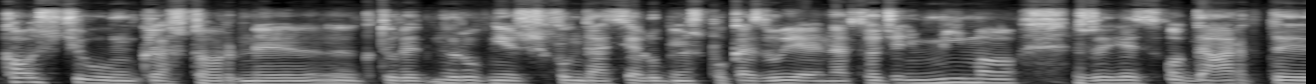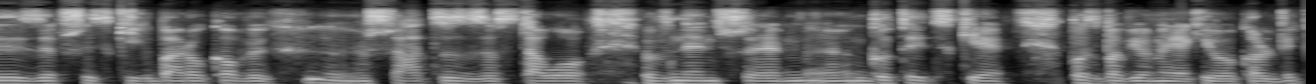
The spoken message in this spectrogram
kościół klasztorny, który również Fundacja Lubiąż pokazuje na co dzień, mimo że jest odarty ze wszystkich barokowych szat, zostało wnętrze gotyckie, pozbawione jakiegokolwiek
